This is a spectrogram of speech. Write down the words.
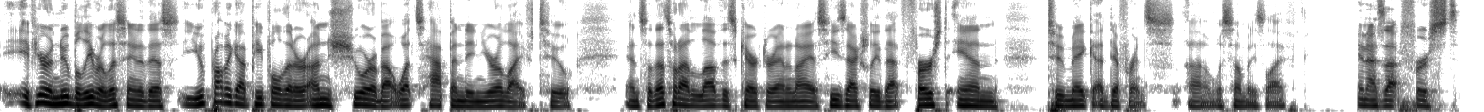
if you're a new believer listening to this, you've probably got people that are unsure about what's happened in your life too, and so that's what I love this character Ananias. He's actually that first in to make a difference uh, with somebody's life. And as that first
